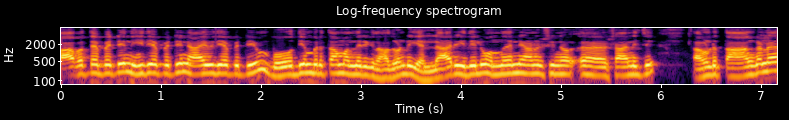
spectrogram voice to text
പറയുന്നത് പാപത്തെ പറ്റിയും നീതിയെ പറ്റിയും ന്യായവിധിയെ പറ്റിയും ബോധ്യം വരുത്താൻ വന്നിരിക്കുന്നത്. അതുകൊണ്ട് എല്ലാ രീതിയിലും ഒന്ന് തന്നെയാണ് ഷിനോ ഷാനിച്ച് അതുകൊണ്ട് താങ്കളെ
